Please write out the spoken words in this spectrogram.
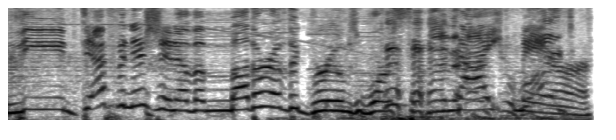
the definition of a mother of the groom's worst nightmare. right.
